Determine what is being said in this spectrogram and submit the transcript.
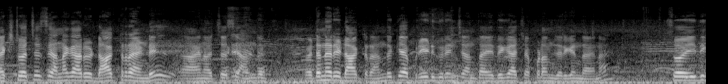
నెక్స్ట్ వచ్చేసి అన్నగారు డాక్టర్ అండి. ఆయన వచ్చేసి అందు వెటనరీ డాక్టర్. అందుకే బ్రీడ్ గురించి అంత ఇదిగా చెప్పడం జరిగింది ఆయన. సో ఇది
